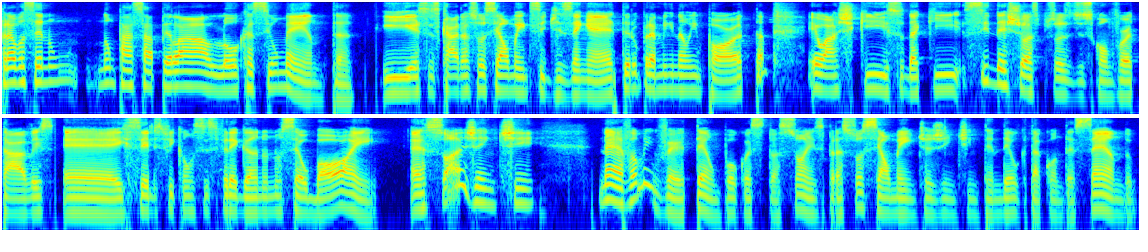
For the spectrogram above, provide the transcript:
para você não, não passar pela louca ciumenta. E esses caras socialmente se dizem hétero, para mim não importa. Eu acho que isso daqui, se deixou as pessoas desconfortáveis é, e se eles ficam se esfregando no seu boy, é só a gente. Né, vamos inverter um pouco as situações para socialmente a gente entender o que está acontecendo.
